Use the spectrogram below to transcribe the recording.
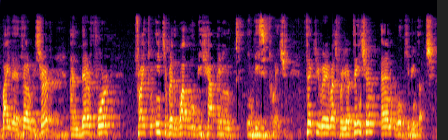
by the Federal Reserve and therefore try to interpret what will be happening in this situation. Thank you very much for your attention and we'll keep in touch.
